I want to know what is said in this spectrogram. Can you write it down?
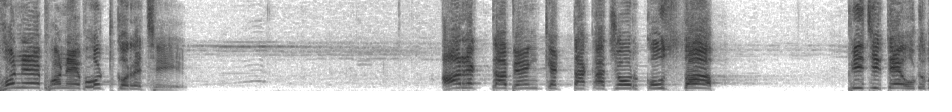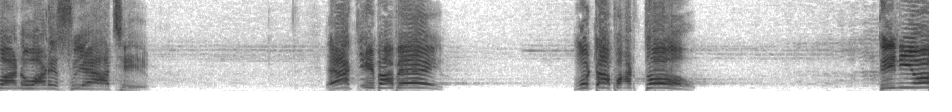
ফোনে ফোনে ভোট করেছে। আরেকটা ব্যাংকের টাকা চোর কৌস্তব। পিজিতে উডবান ওয়ার্ডে শুয়ে আছে। একইভাবে মোটা পার্থ, তিনিও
